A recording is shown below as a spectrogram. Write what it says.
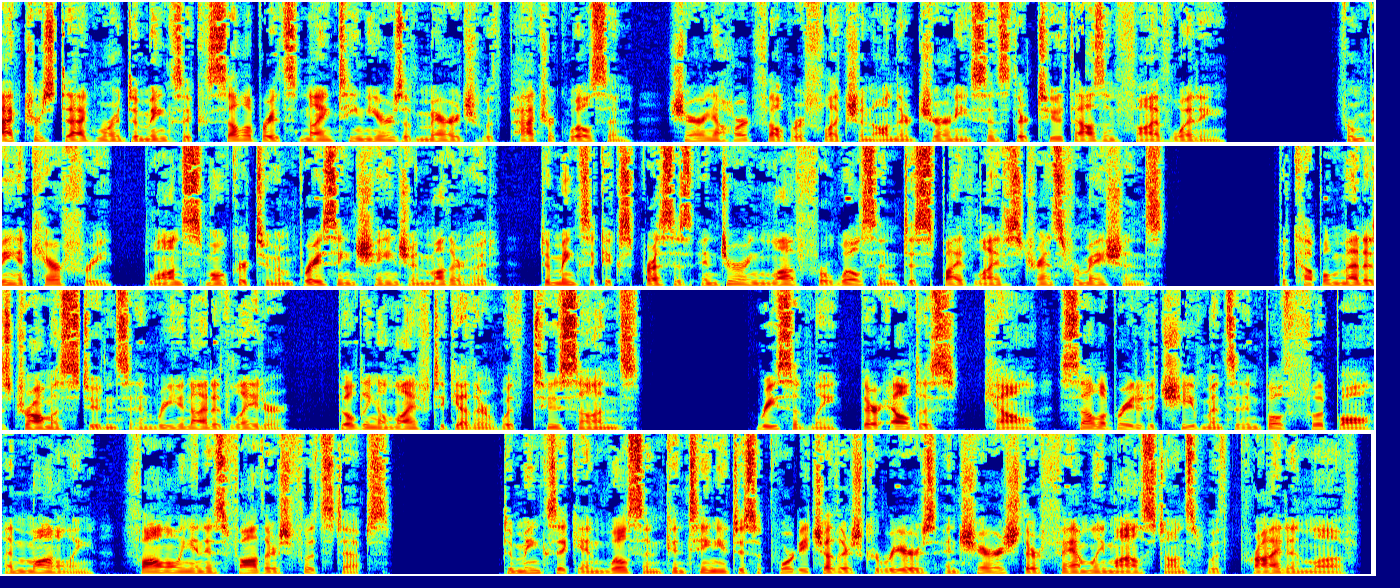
actress Dagmara Domińczyk celebrates 19 years of marriage with Patrick Wilson, sharing a heartfelt reflection on their journey since their 2005 wedding. From being a carefree, blonde smoker to embracing change and motherhood, Domińczyk expresses enduring love for Wilson despite life's transformations. The couple met as drama students and reunited later, building a life together with two sons. Recently, their eldest, Cal, celebrated achievements in both football and modeling, following in his father's footsteps. Domińczyk and Wilson continue to support each other's careers and cherish their family milestones with pride and love.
